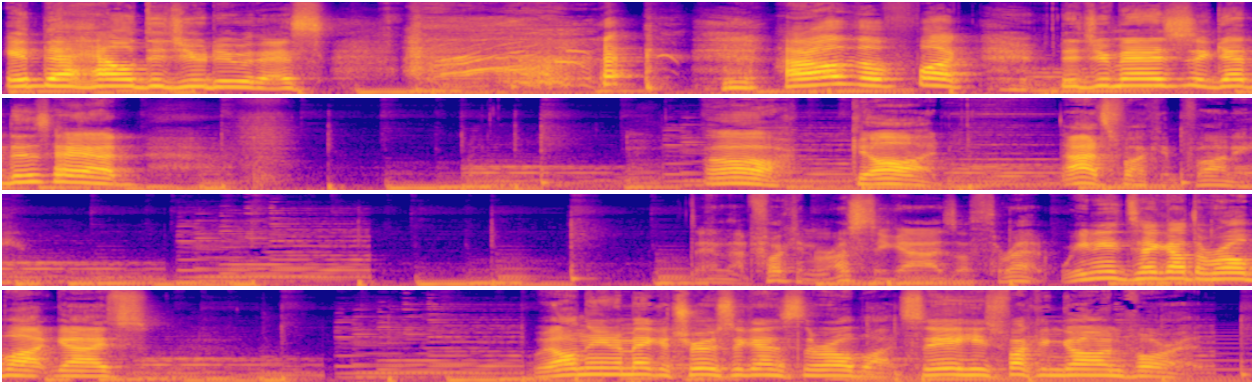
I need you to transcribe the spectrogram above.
in the hell did you do this? How the fuck did you manage to get this hand? Oh, God. That's fucking funny. Damn, that fucking Rusty guy is a threat. We need to take out the robot, guys. We all need to make a truce against the robot. See, he's fucking going for it.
